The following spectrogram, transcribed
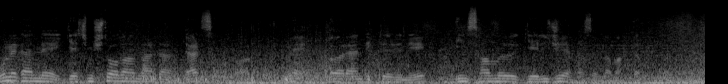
Bu nedenle geçmişte olanlardan ders alıyor ve öğrendiklerini insanlığı geleceğe hazırlamakta bulunuyor.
